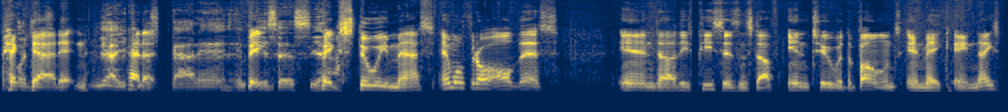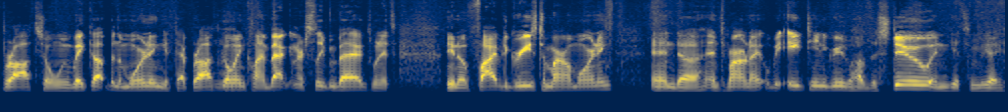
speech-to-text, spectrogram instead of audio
picked just- at it and yeah you had a cut it in big, pieces yeah big stewy mess, and we'll throw all this and uh, these pieces and stuff into with the bones and make a nice broth. So when we wake up in the morning, get that broth going, climb back in our sleeping bags when it's, you know, five degrees tomorrow morning. And uh, and tomorrow night will be 18 degrees. We'll have the stew and get some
